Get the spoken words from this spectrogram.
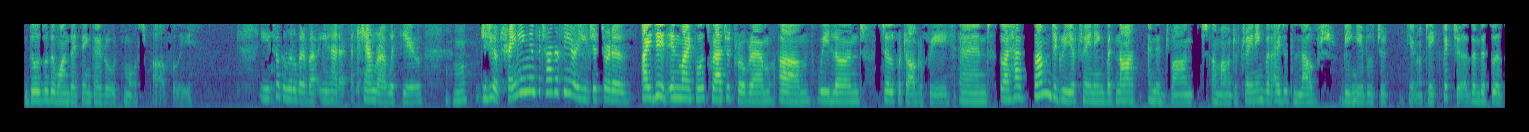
Those were the ones I think I wrote most powerfully. You spoke a little bit about you had a, a camera with you. Mm-hmm. Did you have training in photography, or you just sort of? I did in my postgraduate program. Um, we learned still photography, and so I had some degree of training, but not an advanced amount of training. But I just loved being able to, you know, take pictures. And this was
